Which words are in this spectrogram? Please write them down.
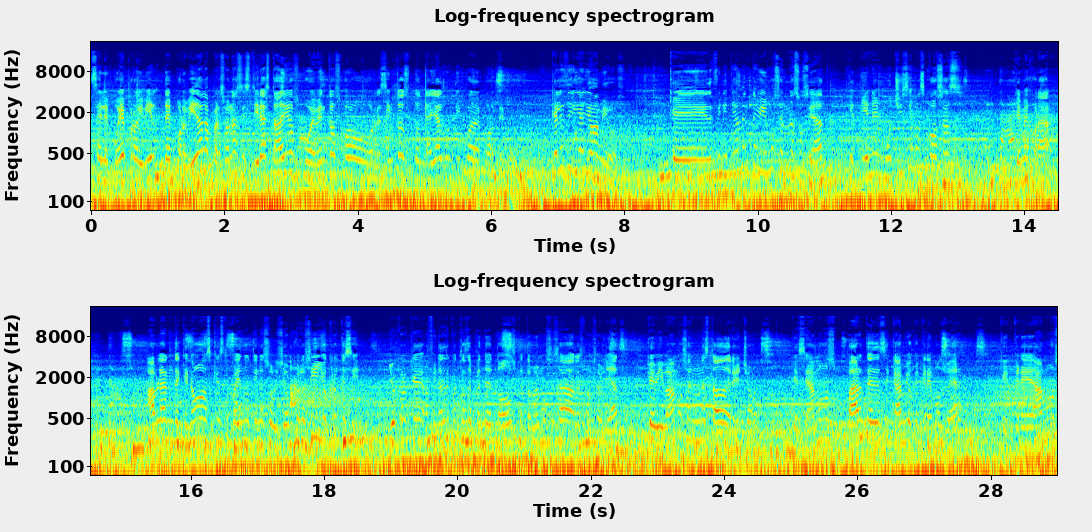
se le puede prohibir de por vida a la persona asistir a estadios o eventos o recintos donde haya algún tipo de deporte. ¿Qué les diría yo amigos? que definitivamente vivimos en una sociedad que tiene muchísimas cosas que mejorar. Hablan de que no, es que este país no tiene solución, pero sí, yo creo que sí. Yo creo que a final de cuentas depende de todos que tomemos esa responsabilidad, que vivamos en un estado de derecho, que seamos parte de ese cambio que queremos ver, que creamos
